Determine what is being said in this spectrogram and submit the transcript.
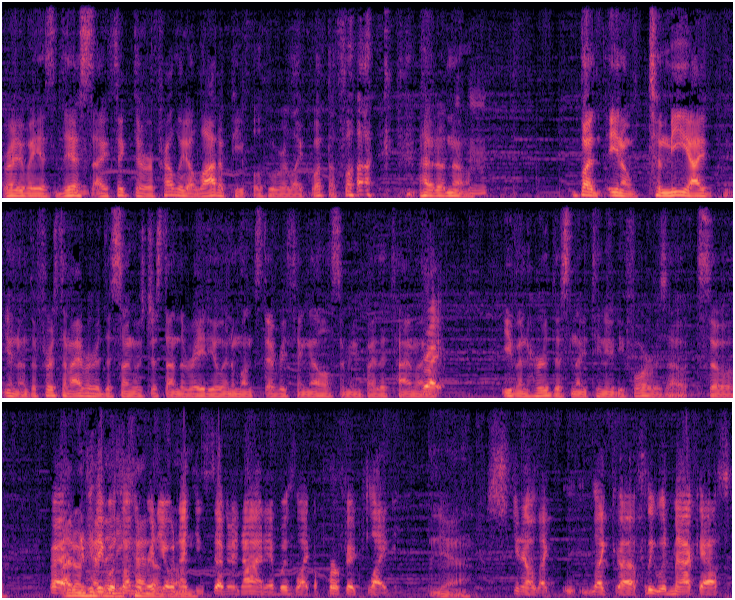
right away is this. I think there were probably a lot of people who were like, "What the fuck?" I don't know. But you know, to me, I you know the first time I ever heard this song was just on the radio and amongst everything else. I mean, by the time I Right. even heard this, 1984 was out. So Right. I don't if you have think it was any on the radio of, in um, 1979, it was like a perfect, like yeah, you know, like like uh, Fleetwood Mac esque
